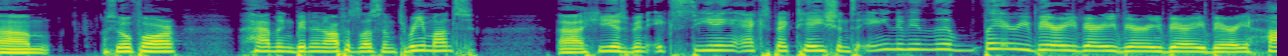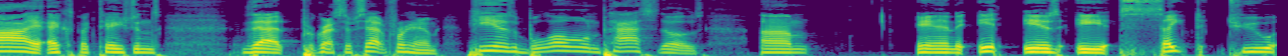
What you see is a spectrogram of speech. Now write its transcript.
Um, so far, having been in office less than three months, uh, he has been exceeding expectations, even the very, very, very, very, very, very high expectations that progressive set for him. He has blown past those. Um, and it is a sight to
